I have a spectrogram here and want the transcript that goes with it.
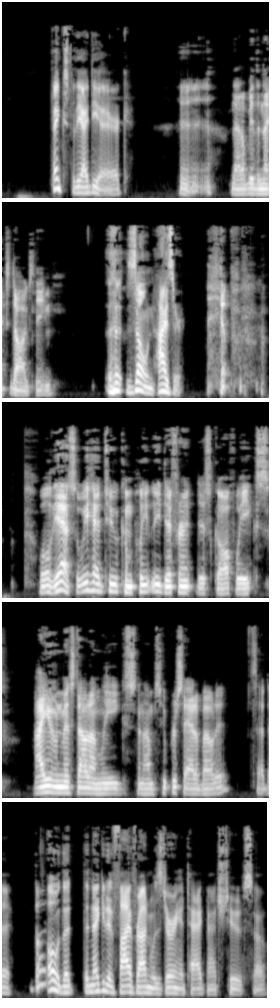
Thanks for the idea, Eric. Uh, that'll be the next dog's name. Zone Hyzer. Yep. well, yeah, so we had two completely different disc golf weeks. I even missed out on leagues, and I'm super sad about it. Sad day. But Oh, the the negative five round was during a tag match too, so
